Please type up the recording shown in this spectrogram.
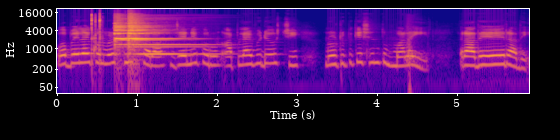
व बेलायकॉनवर क्लिक करा जेणेकरून आपल्या व्हिडिओची नोटिफिकेशन तुम्हाला येईल. राधे राधे.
